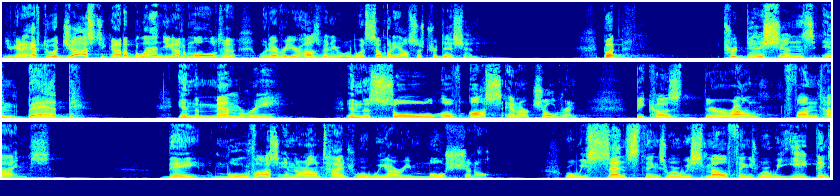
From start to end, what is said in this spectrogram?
you're going to have to adjust. You got to blend. You got to mold to whatever your husband, what somebody else's tradition. But traditions embed in the memory, in the soul of us and our children because they're around fun times. They move us in around times where we are emotional where we sense things, where we smell things, where we eat things.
